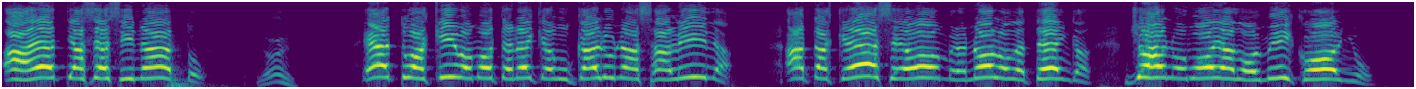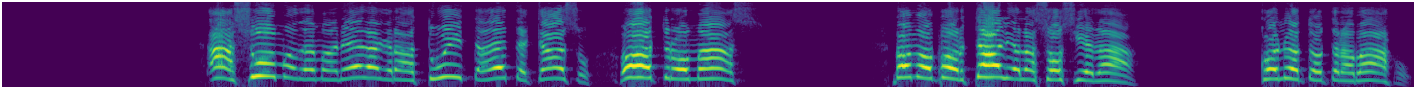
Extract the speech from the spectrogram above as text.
a este asesinato. Esto aquí vamos a tener que buscarle una salida hasta que ese hombre no lo detenga. Yo no voy a dormir, coño. Asumo de manera gratuita este caso, otro más. Vamos a aportarle a la sociedad con nuestro trabajo.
